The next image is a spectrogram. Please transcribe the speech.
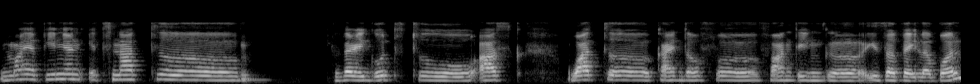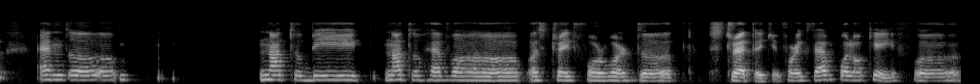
In my opinion, it's not uh, very good to ask what uh, kind of uh, funding uh, is available. And not to be not to have a, a straightforward uh, strategy. For example okay if uh,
